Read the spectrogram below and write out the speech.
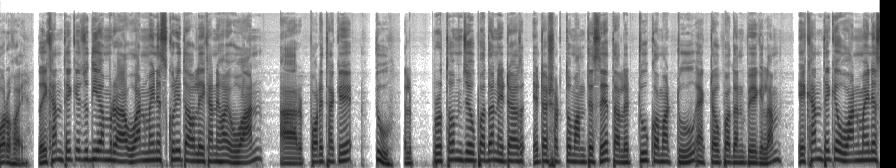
বড় হয়। তো এখান থেকে যদি আমরা ওয়ান মাইনাস করি, তাহলে এখানে হয় ওয়ান আর পরে থাকে টু। তাহলে প্রথম যে উপাদান এটা এটা শর্ত মানতেছে, তাহলে টু কমা টু একটা উপাদান পেয়ে গেলাম। এখান থেকে ওয়ান মাইনাস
